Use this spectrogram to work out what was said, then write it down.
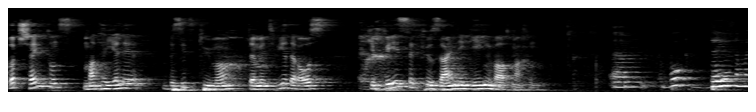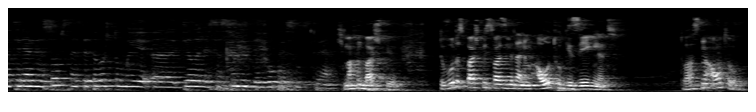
Gott schenkt uns materielle Besitztümer, damit wir daraus Gefäße für seine Gegenwart machen. Эм, Бог дает нам материальную собственность для того, чтобы мы э, делали сосуды для Его присутствия. Ich mache ein Beispiel. Du wurdest beispielsweise mit einem Auto gesegnet. Du hast ein Auto.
